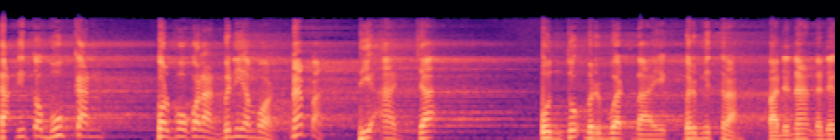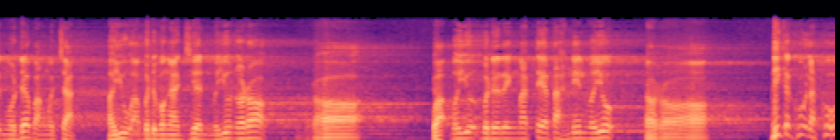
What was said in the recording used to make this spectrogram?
kak dito bukan kol-pokolan benih ampon kenapa? Diajak untuk berbuat baik bermitra. Pada nah ladang ngoda pangucap mayu berde pengajian mayu norok. Norok. Wak mayu berde mati tahlil mayu norok. Ni kaku laku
